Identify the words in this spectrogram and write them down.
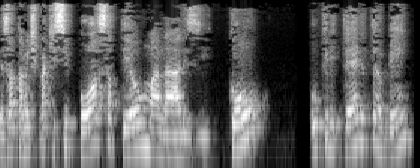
exatamente para que se possa ter uma análise com o critério também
